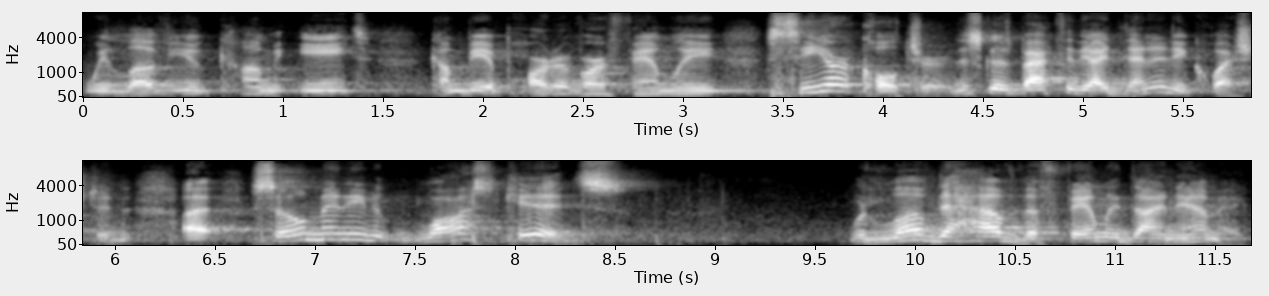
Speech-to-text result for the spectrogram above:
we love you. Come eat. Come be a part of our family. See our culture. This goes back to the identity question. Uh, so many lost kids would love to have the family dynamic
